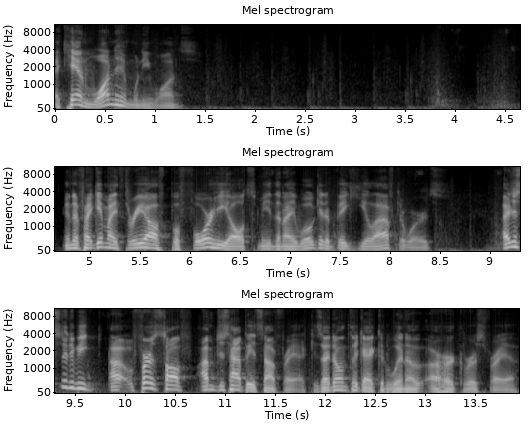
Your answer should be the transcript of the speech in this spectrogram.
I can one him when he ones. And if I get my three off before he ults me, then I will get a big heal afterwards. I just need to be... Uh, first off, I'm just happy it's not Freya, because I don't think I could win a, a Herc versus Freya.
